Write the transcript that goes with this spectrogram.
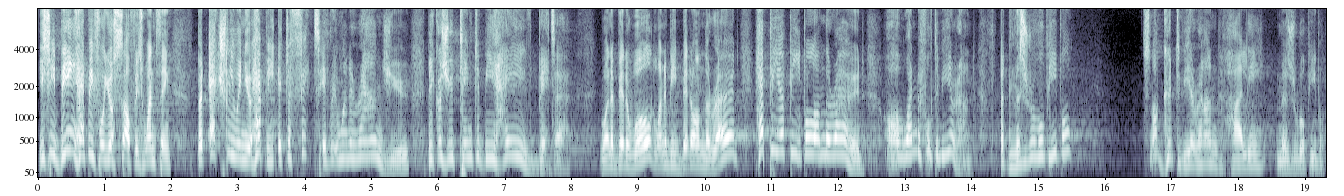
You see, being happy for yourself is one thing, but actually, when you're happy, it affects everyone around you because you tend to behave better. Want a better world? Want to be better on the road? Happier people on the road are wonderful to be around. But miserable people? It's not good to be around highly miserable people.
